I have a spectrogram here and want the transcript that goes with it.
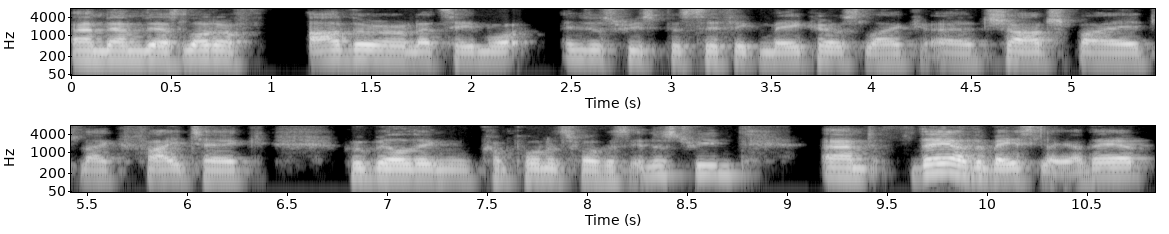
And then there's a lot of other, let's say, more industry specific makers like uh, ChargeByte, like Phytec, who are building components for this industry. And they are the base layer. They're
